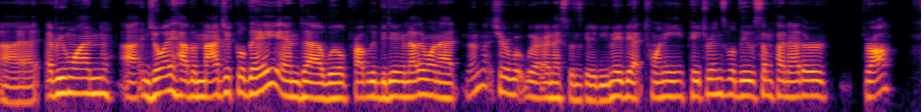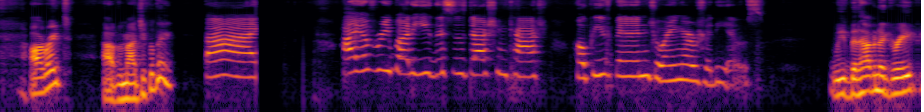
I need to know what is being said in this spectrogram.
uh, everyone uh, enjoy, have a magical day, and uh, we'll probably be doing another one at. I'm not sure what, where our next one's going to be. Maybe at 20 patrons, we'll do some kind of other draw. All right, have a magical day. Bye. Hi, everybody. This is Dash and Cash. Hope you've been enjoying our videos. We've been having a great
